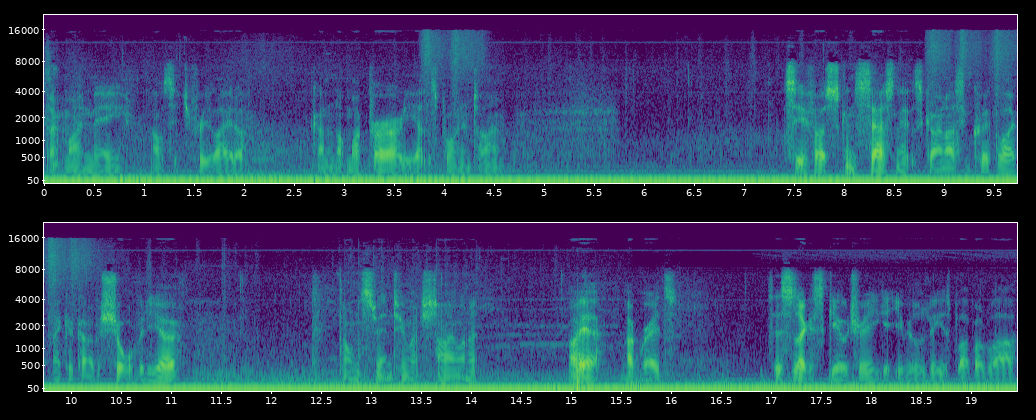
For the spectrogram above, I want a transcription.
Don't mind me. I'll set you free later. Kind of not my priority at this point in time. See if I was just going to assassinate this guy nice and quick, like make it kind of a short video. Don't want to spend too much time on it. Oh yeah, upgrades. So this is like a skill tree, you get your abilities, blah blah blah.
